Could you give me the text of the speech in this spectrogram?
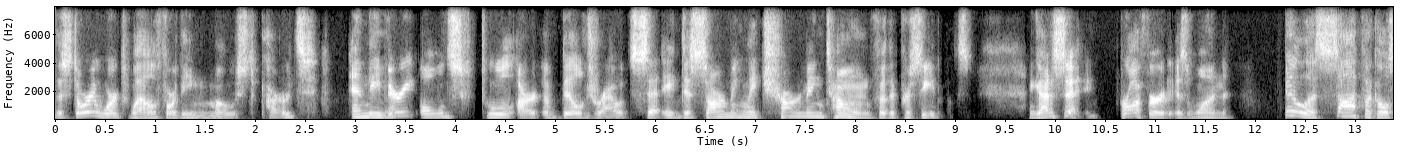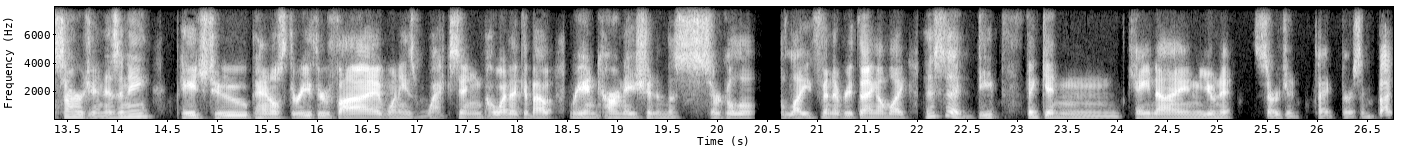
the story worked well for the most part, and the very old school art of Bill Draut set a disarmingly charming tone for the proceedings. I gotta say, Crawford is one philosophical sergeant, isn't he? Page two, panels three through five, when he's waxing poetic about reincarnation and the circle of life and everything. I'm like, this is a deep thinking canine unit sergeant type person. But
